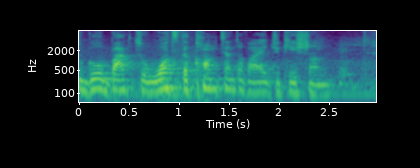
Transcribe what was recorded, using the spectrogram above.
to go back to what's the content of our education.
